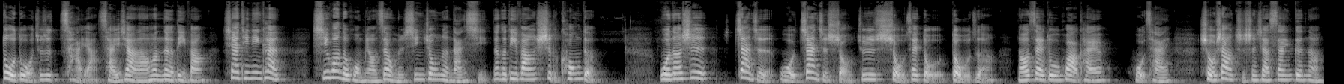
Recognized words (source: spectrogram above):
跺跺就是踩呀，踩一下，然后那个地方。现在听听看，希望的火苗在我们心中呢燃起。那个地方是个空的。我呢是站着，我站着手，就是手在抖抖着，然后再度化开火柴，手上只剩下三根啊。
